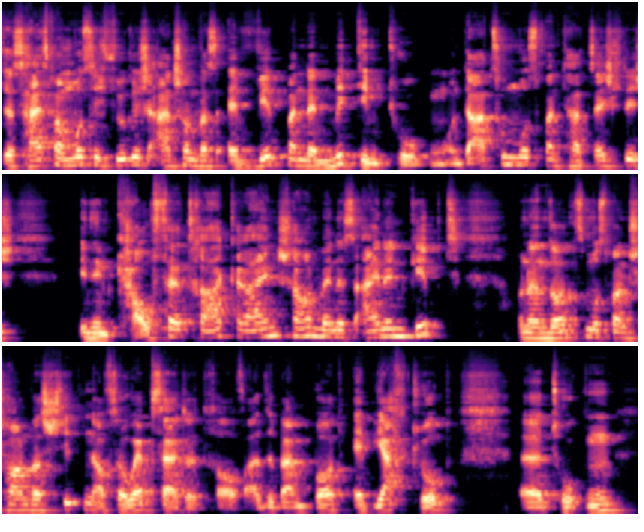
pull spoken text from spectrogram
Das heißt, man muss sich wirklich anschauen, was erwirbt man denn mit dem Token? Und dazu muss man tatsächlich in den Kaufvertrag reinschauen, wenn es einen gibt. Und ansonsten muss man schauen, was steht denn auf der Webseite drauf. Also beim Board App Yacht Club äh, Token.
